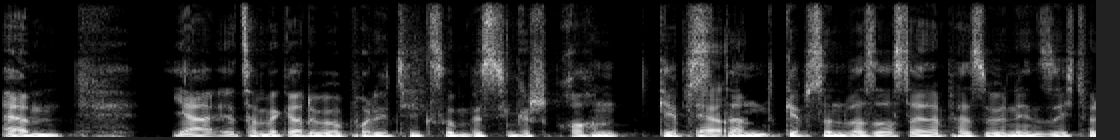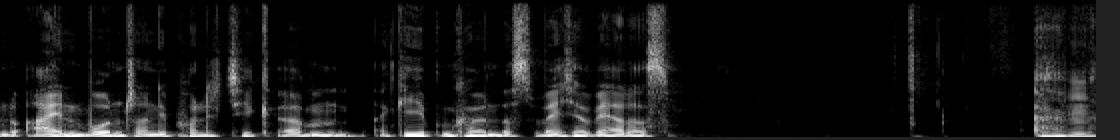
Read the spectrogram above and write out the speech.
Ähm, Ja, jetzt haben wir gerade über Politik so ein bisschen gesprochen. Gibt es ja. dann, gibt's denn was aus deiner persönlichen Sicht, wenn du einen Wunsch an die Politik ähm, geben könntest? Welcher wäre das? Ähm,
